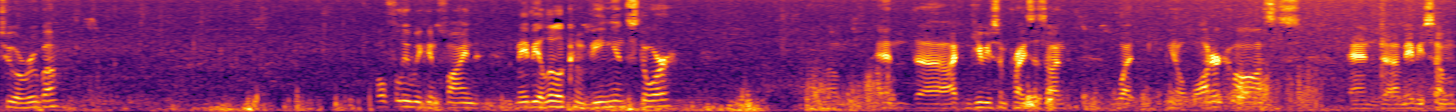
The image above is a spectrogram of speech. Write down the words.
to Aruba. Hopefully we can find maybe a little convenience store um, and uh, I can give you some prices on what you know water costs and uh, maybe some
